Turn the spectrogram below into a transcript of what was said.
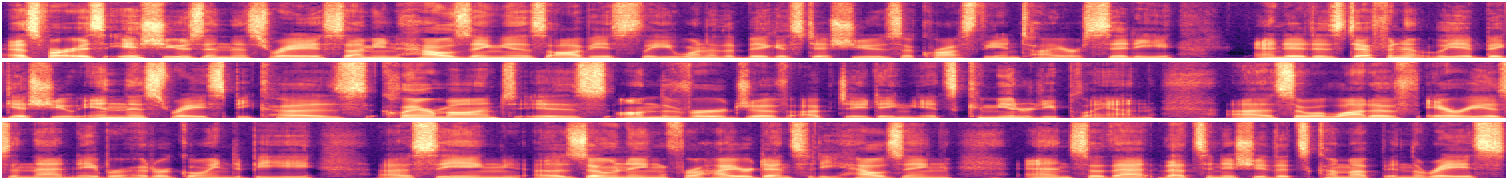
As far as issues in this race, I mean, housing is obviously one of the biggest issues across the entire city. And it is definitely a big issue in this race because Clairemont is on the verge of updating its community plan. Uh, so a lot of areas in that neighborhood are going to be uh, seeing uh, zoning for higher density housing. And so that, that's an issue that's come up in the race.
